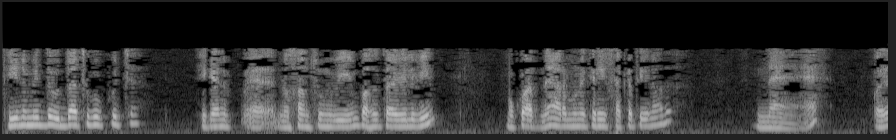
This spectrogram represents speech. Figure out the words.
තීන මිද්ද උද්දච්ච කුක්කුච්ච ඒ කියන්නේ නොසන්සුන් වීම පසුතැවිලි වීම මොකවත් නැහැ අරමුණ කෙරෙහි සැක තියනවද නැහැ ඔය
